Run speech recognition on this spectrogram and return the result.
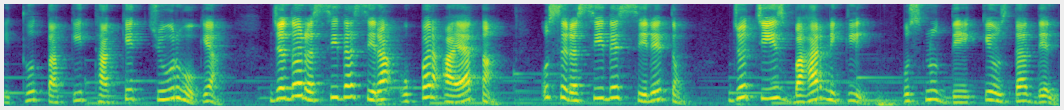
ਇੱਥੋਂ ਤੱਕ ਕਿ ਥੱਕ ਕੇ ਚੂਰ ਹੋ ਗਿਆ। ਜਦੋਂ ਰੱਸੀ ਦਾ ਸਿਰਾ ਉੱਪਰ ਆਇਆ ਤਾਂ ਉਸ ਰੱਸੀ ਦੇ ਸਿਰੇ ਤੋਂ ਜੋ ਚੀਜ਼ ਬਾਹਰ ਨਿਕਲੀ ਉਸ ਨੂੰ ਦੇਖ ਕੇ ਉਸ ਦਾ ਦਿਲ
